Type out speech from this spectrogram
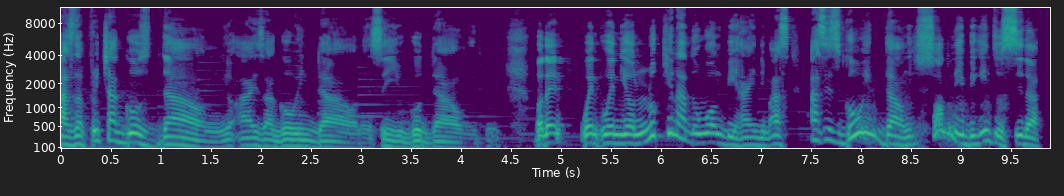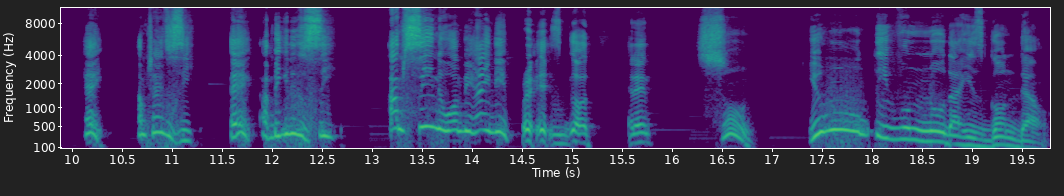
as the preacher goes down, your eyes are going down and see you go down with him. But then when, when you're looking at the one behind him, as, as he's going down, suddenly you begin to see that, hey, I'm trying to see. Hey, I'm beginning to see. I'm seeing the one behind him. Praise God. And then soon, you won't even know that he's gone down.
